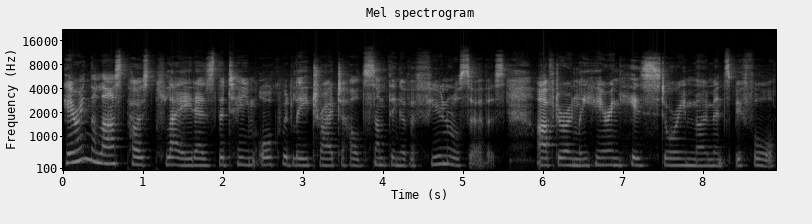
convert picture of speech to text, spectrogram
Hearing the last post played as the team awkwardly tried to hold something of a funeral service after only hearing his story moments before.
